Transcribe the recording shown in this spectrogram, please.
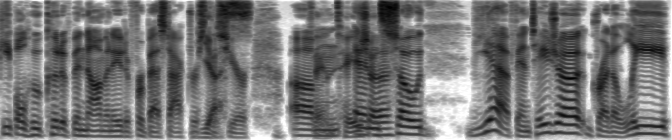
people who could have been nominated for Best Actress yes. this year. Um, Fantasia. And so, yeah, Fantasia, Greta Lee.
